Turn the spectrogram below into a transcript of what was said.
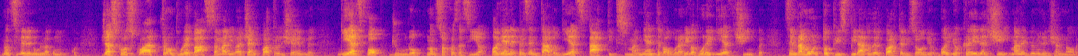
Non si vede nulla comunque. Just Cause 4 pure passa, ma arriva già il 4 dicembre. Gears Pop, giuro, non so cosa sia. Poi viene presentato Gears Tactics, ma niente paura, arriva pure Gears 5. Sembra molto più ispirato del quarto episodio. Voglio crederci, ma nel 2019.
